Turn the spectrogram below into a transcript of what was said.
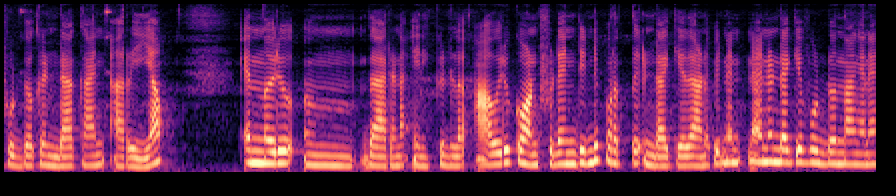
ഫുഡൊക്കെ ഉണ്ടാക്കാൻ അറിയാം. എന്നൊരു ധാരണ എനിക്കുള്ള ആ ഒരു കോൺഫിഡന്റിന്റെ പുറത്ത് ഉണ്ടാക്കിയതാണ്. പിന്നെ ഞാൻ ഉണ്ടാക്കിയ ഫുഡൊന്നും അങ്ങനെ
